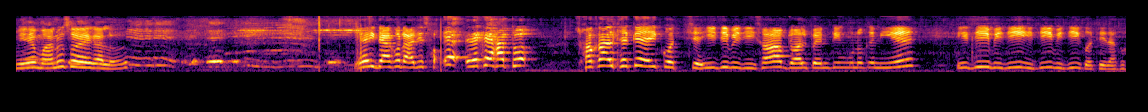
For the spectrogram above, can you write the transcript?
মেয়ে মানুষ হয়ে গেল। এই দেখো রাজে রেখে হাত। সকাল থেকে এই করছে ইজি বিজি সব জল পেন্টিংগুলোকে নিয়ে ইজি বিজি ইজি বিজি করছে দেখো।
